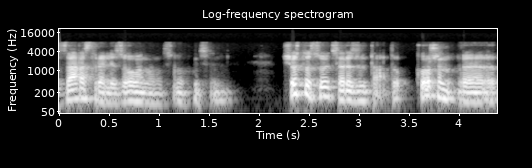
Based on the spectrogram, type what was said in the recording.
зараз реалізовано на цьому функціоналі. Що стосується результату, кожен е,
